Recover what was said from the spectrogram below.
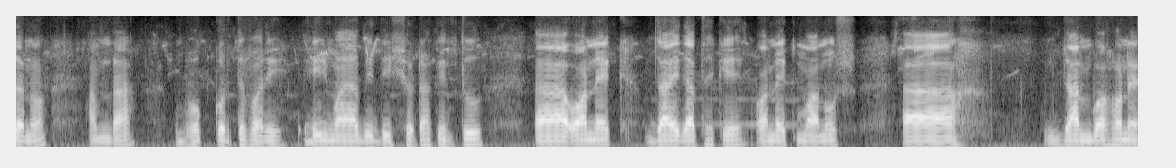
যেন আমরা ভোগ করতে পারি। এই মায়াবী দৃশ্যটা কিন্তু অনেক জায়গা থেকে অনেক মানুষ যানবাহনে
